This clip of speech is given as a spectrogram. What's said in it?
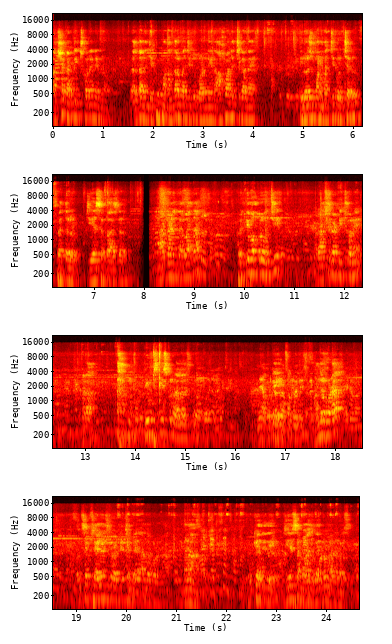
రక్ష కట్టించుకొని నేను వెళ్తానని చెప్పి మనందరి మధ్యకి కూడా నేను ఆహ్వానించగానే ఈరోజు మన మధ్యకి వచ్చారు పెద్దలు జిఎస్ఎన్ రాజు గారు మాట్లాడిన తర్వాత ప్రతి ఒక్కరు వచ్చి రక్ష కట్టించుకొని ఇక్కడ గిఫ్ట్స్ తీసుకుని వెళ్ళాల్సిందిగా ఒకటి అందరూ కూడా కొంచెంసేపు సైలెన్స్ పెట్టించండి. అందరూ కూడా మన ముఖ్య అతిథి జిఎస్ఎం రాజు గారు మాట్లాడవలసింది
